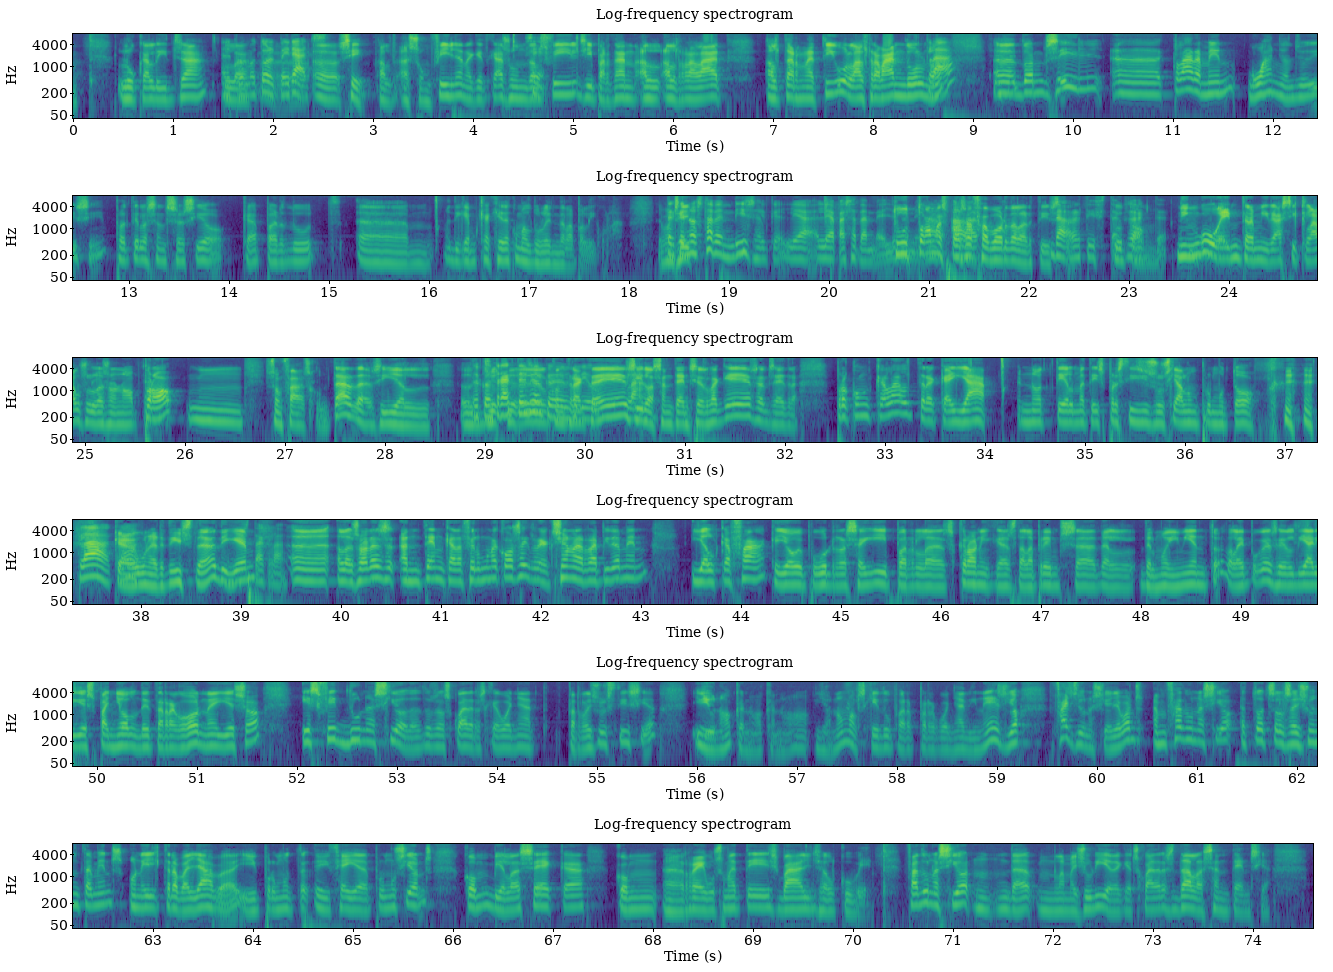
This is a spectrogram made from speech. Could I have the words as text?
localitzar... El la, promotor, el Peirats. Uh, uh, sí, el, a son fill, en aquest cas, un dels sí. fills, i per tant el, el relat alternatiu, l'altre bàndol, Clar. no? Uh, doncs ell uh, clarament guanya el judici, però té la sensació que ha perdut, eh, diguem que queda com el dolent de la pel·lícula. Llavors, Perquè ell, no està ben vist el que li ha, li ha passat amb ell. Tothom es posa a, a favor de l'artista. De l'artista, exacte. Ningú entra a mirar si clàusules o no, però mm, són faves comptades i el, el, el contracte és el, el contracte diu, és clar. i la sentència és la que és, etc. Però com que l'altre que ja no té el mateix prestigi social un promotor clar, que clar. un artista, diguem, eh, aleshores entén que ha de fer alguna cosa i reacciona ràpidament i el que fa, que jo ho he pogut resseguir per les cròniques de la premsa del, del Movimiento de l'època, és el diari espanyol de Tarragona i això, és fer donació de tots els quadres que ha guanyat per la justícia i diu no, que no, que no, jo no me'ls quedo per, per guanyar diners, jo faig donació. Llavors em fa donació a tots els ajuntaments on ell treballava i, i feia promocions com Vilaseca, com eh, Reus mateix, Valls, Alcover. Fa donació de la majoria d'aquests quadres de la sentència.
